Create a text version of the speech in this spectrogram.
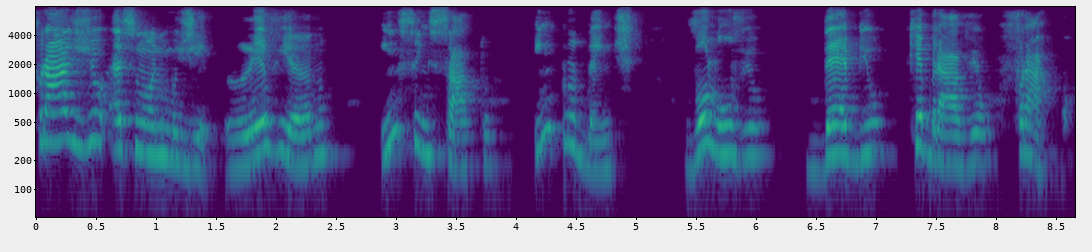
Frágil é sinônimo de leviano, insensato, imprudente, volúvel, débil, quebrável, fraco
